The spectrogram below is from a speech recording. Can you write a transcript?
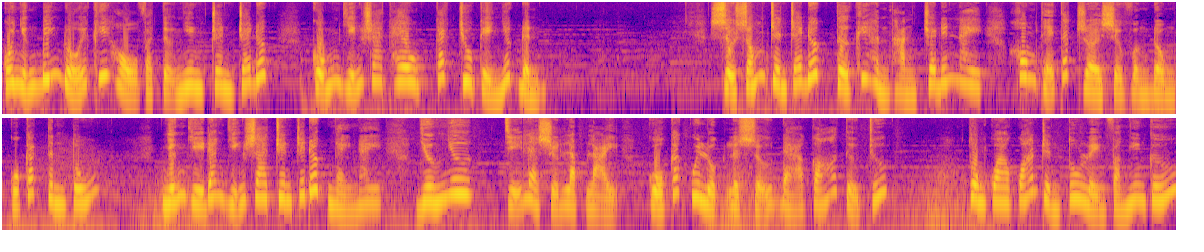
của những biến đổi khí hậu và tự nhiên trên trái đất cũng diễn ra theo các chu kỳ nhất định. Sự sống trên trái đất từ khi hình thành cho đến nay không thể tách rời sự vận động của các tinh tú những gì đang diễn ra trên trái đất ngày nay dường như chỉ là sự lặp lại của các quy luật lịch sử đã có từ trước. Thông qua quá trình tu luyện và nghiên cứu,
